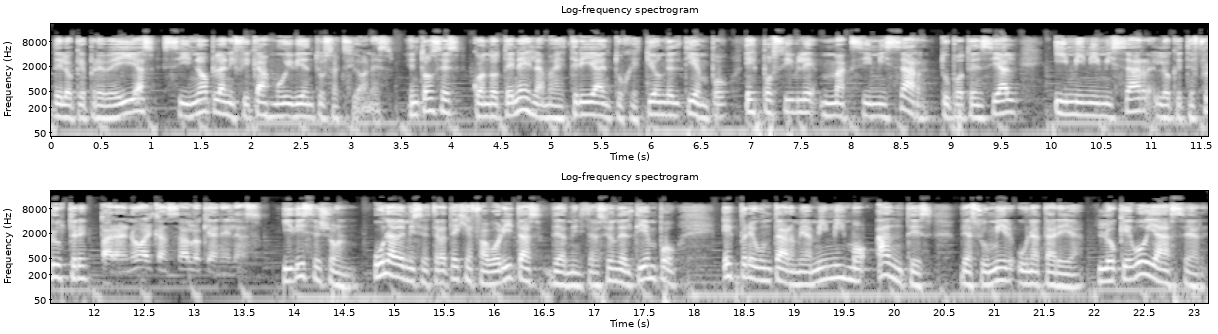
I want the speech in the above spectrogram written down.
de lo que preveías si no planificas muy bien tus acciones. Entonces, cuando tenés la maestría en tu gestión del tiempo, es posible maximizar tu potencial y minimizar lo que te frustre para no alcanzar lo que anhelas. Y dice John, una de mis estrategias favoritas de administración del tiempo es preguntarme a mí mismo antes de asumir una tarea, ¿lo que voy a hacer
